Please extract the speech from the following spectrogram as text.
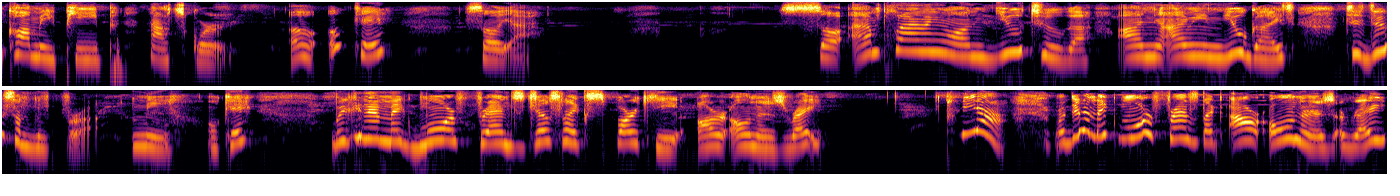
Can call me Peep, not Squirt. Oh, okay. So yeah. So I'm planning on you two guys, on I mean you guys, to do something for me. Okay? We're gonna make more friends, just like Sparky, our owners, right? Yeah, we're gonna make more friends like our owners, right?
